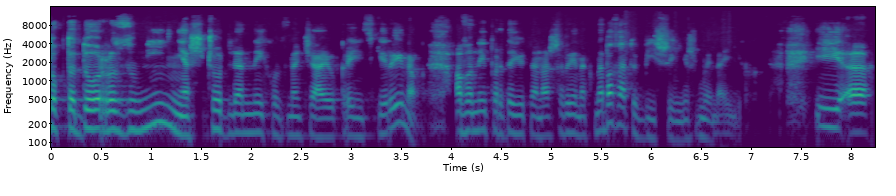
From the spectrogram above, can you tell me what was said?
тобто до розуміння, що для них означає український ринок, а вони передають на наш ринок набагато більше, ніж ми на їх. І е,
